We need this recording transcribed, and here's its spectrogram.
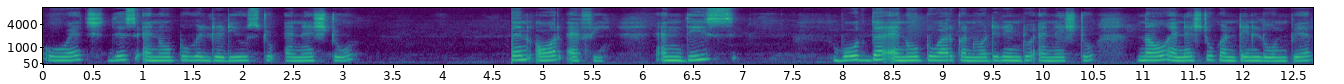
OH this NO2 will reduce to NH2 then or Fe and this both the NO2 are converted into NH2 now NH2 contain lone pair.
